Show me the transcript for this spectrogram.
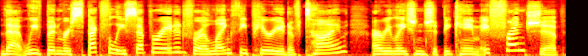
that we've been respectfully separated for a lengthy period of time. Our relationship became a friendship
